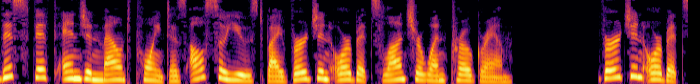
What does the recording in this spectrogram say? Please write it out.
This fifth engine mount point is also used by Virgin Orbit's Launcher One program. Virgin Orbit's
